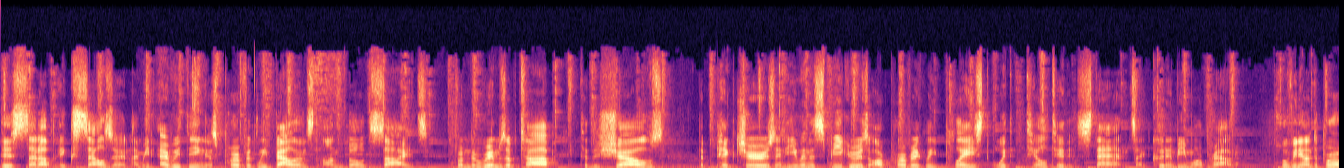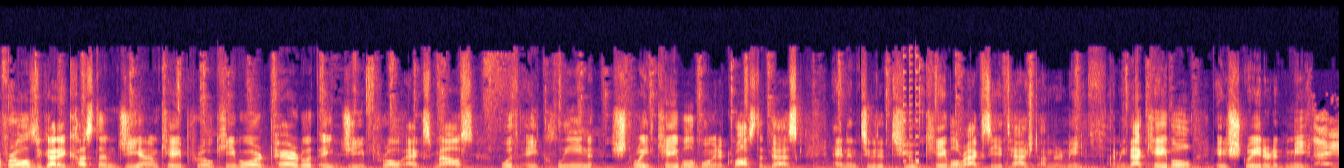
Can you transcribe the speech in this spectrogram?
this setup excels in. I mean, everything is perfectly balanced on both sides. From the rims up top to the shelves, the pictures, and even the speakers are perfectly placed with tilted stands. I couldn't be more proud. Moving on to peripherals, you got a custom GMK Pro keyboard paired with a G Pro X mouse with a clean straight cable going across the desk and into the two cable racks he attached underneath. I mean, that cable is straighter than me. Hey,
